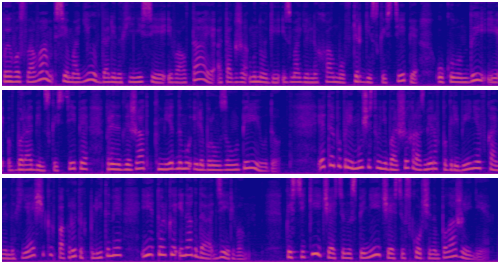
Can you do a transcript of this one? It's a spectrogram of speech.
По его словам, все могилы в долинах Енисея и Валтая, а также многие из могильных холмов Киргизской степи у Кулунды и в Барабинской степи принадлежат к медному или бронзовому периоду. Это по преимуществу небольших размеров погребения в каменных ящиках, покрытых плитами и только иногда деревом. Костяки частью на спине, частью в скорченном положении –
